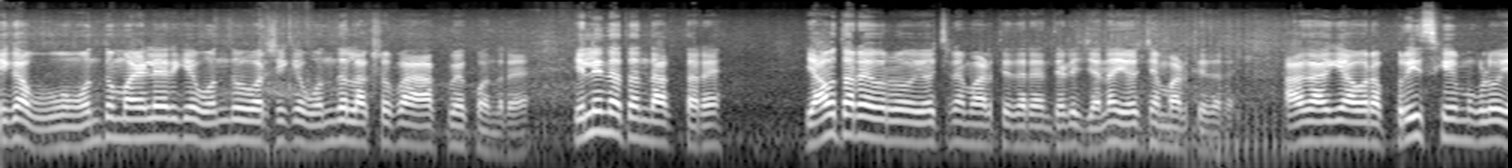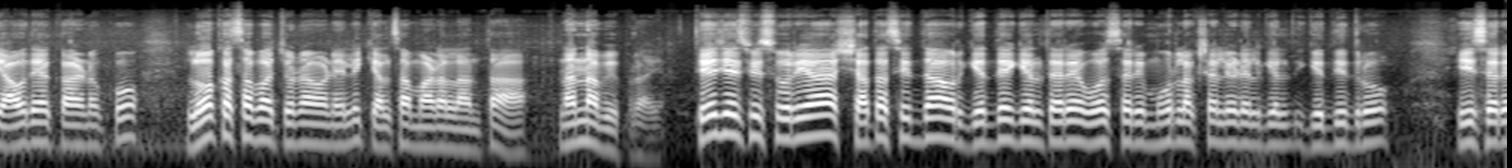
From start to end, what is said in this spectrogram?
ಈಗ ಒಂದು ಮಹಿಳೆಯರಿಗೆ ಒಂದು ವರ್ಷಕ್ಕೆ ಒಂದು ಲಕ್ಷ ರೂಪಾಯಿ ಹಾಕಬೇಕು ಅಂದರೆ ಎಲ್ಲಿಂದ ತಂದು ಹಾಕ್ತಾರೆ? ಯಾವ ಥರ ಇವರು ಯೋಚನೆ ಮಾಡ್ತಿದ್ದಾರೆ ಅಂತೇಳಿ ಜನ ಯೋಚನೆ ಮಾಡ್ತಿದ್ದಾರೆ. ಹಾಗಾಗಿ ಅವರ ಪ್ರೀ ಸ್ಕೀಮ್ಗಳು ಯಾವುದೇ ಕಾರಣಕ್ಕೂ ಲೋಕಸಭಾ ಚುನಾವಣೆಯಲ್ಲಿ ಕೆಲಸ ಮಾಡಲ್ಲ ಅಂತ ನನ್ನ ಅಭಿಪ್ರಾಯ. ತೇಜಸ್ವಿ ಸೂರ್ಯ, ಶತಸಿದ್ಧ ಅವ್ರು ಗೆದ್ದೇ ಗೆಲ್ತಾರೆ, ಹೋದ ಸರಿ ಮೂರು ಲಕ್ಷ ಲೀಡಲ್ಲಿ ಗೆಲ್, ಗೆದ್ದಿದ್ರು, ಈ ಸರಿ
